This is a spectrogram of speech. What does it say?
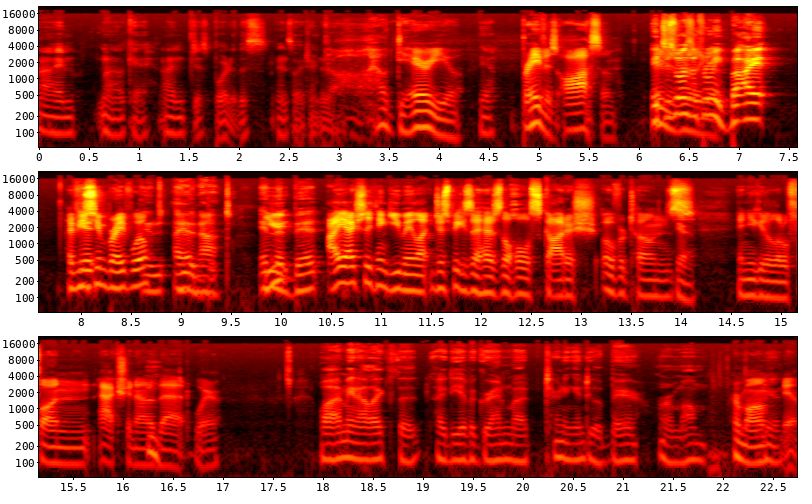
i'm okay i'm just bored of this and so i turned it off Oh, how dare you? Yeah. Brave is awesome. it was just wasn't really for me but i Have you It- seen Brave, Will? in, I in have the, not. in You- the bit I actually think you may like just because it has the whole Scottish overtones, Yeah. and you get a little fun action out of that. Where Well, I mean, I like the idea of a grandma turning into a bear or a mom. her mom, Yeah. yeah,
